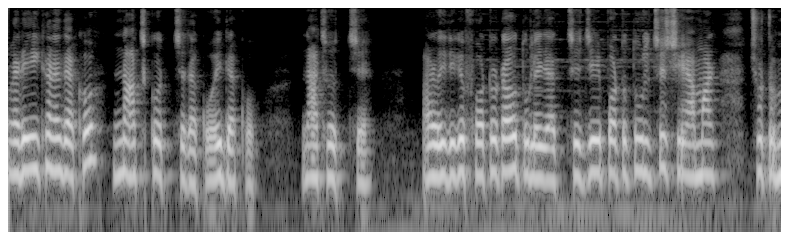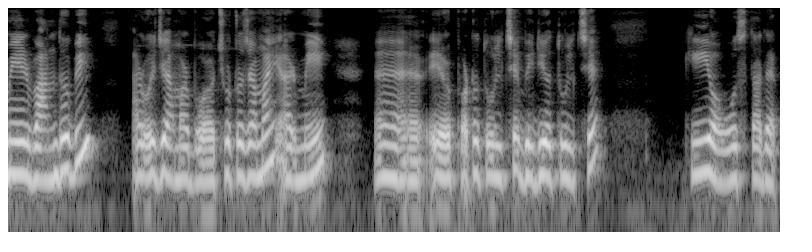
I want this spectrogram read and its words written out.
আর এইখানে দেখো, নাচ করছে, দেখো ওই দেখো, নাচ হচ্ছে। আর ওইদিকে ফটোটাও তুলে যাচ্ছে। যে ফটো তুলছে সে আমার ছোট মেয়ের বান্ধবী আর ওই যে আমার বড় ছোট জামাই আর মেয়ে। এর ফটো তুলছে, ভিডিও তুলছে। কি অবস্থা দেখো।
